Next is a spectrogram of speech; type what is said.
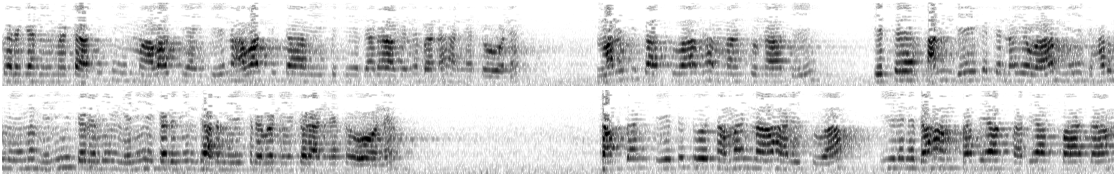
කර ගැනීමට අතිශයින්ම අවශ්‍යයි කියන අවශ්‍යතාවයේ සිටේ දරාගෙන බණහන්නට ඕන. මනසිකත්වා ධම්මං සුනාති සිත හන්දේකට නොයවා මේ ධර්මයේම මෙනෙහි කරමින් මෙනෙහි කරමින් ධර්මයේ ශ්‍රවණය කරන්නට ඕන. සම්බන් චේතසෝ සමන්නාහරිතුවා කීලන දහම් පදයක් පදයක් පාදාම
